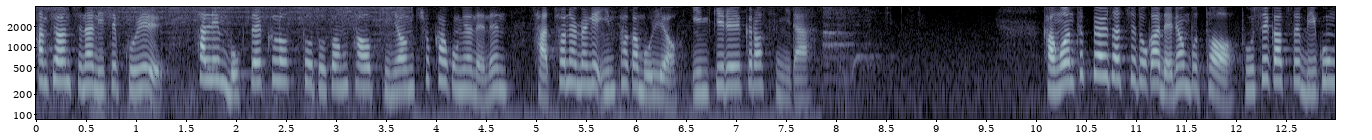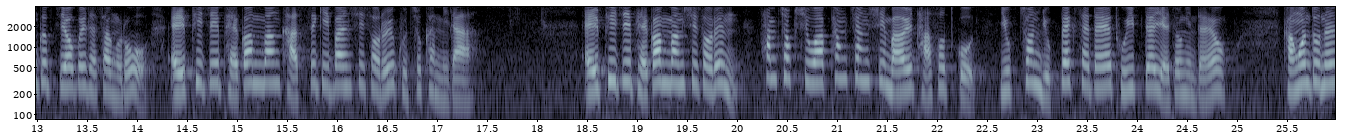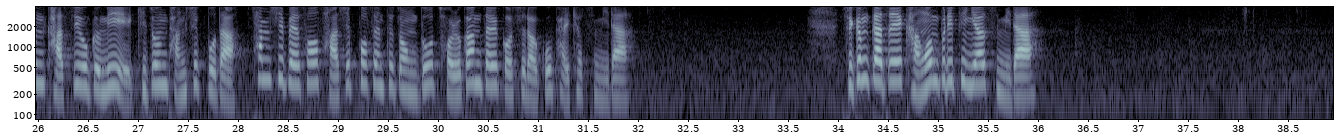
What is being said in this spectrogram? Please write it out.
한편 지난 29일 산림 목재 클러스터 조성 사업 기념 축하 공연에는 4천여 명의 인파가 몰려 인기를 끌었습니다. 강원특별자치도가 내년부터 도시가스 미공급 지역을 대상으로 LPG 배관망 가스 기반 시설을 구축합니다. LPG 배관망 시설은 삼척시와 평창시 마을 5곳 6,600세대에 도입될 예정인데요. 강원도는 가스 요금이 기존 방식보다 30에서 40% 정도 절감될 것이라고 밝혔습니다. 지금까지 강원 브리핑이었습니다.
